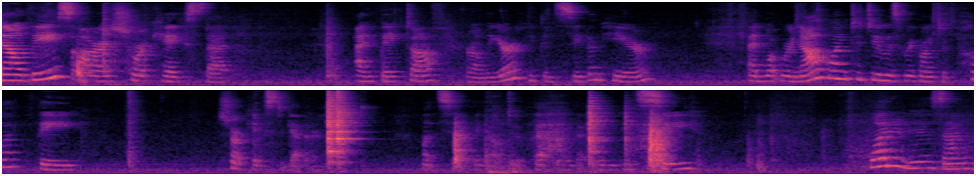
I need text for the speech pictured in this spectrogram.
Now these are shortcakes that I baked off earlier. You can see them here. And what we're now going to do is we're going to put the shortcakes together. Let's see, I think I'll do it that way, that way you can see what it is I'm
